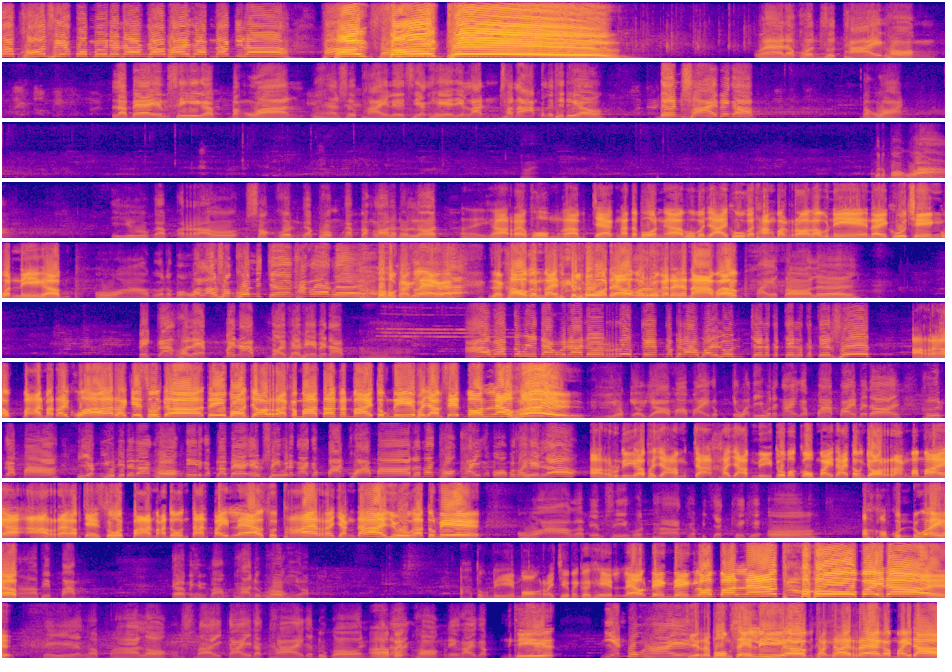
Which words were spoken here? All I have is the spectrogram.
ครับ ขอเสียงปรบมือดังๆครับ ให้กับนักกีฬาทั้งสองทีมแหม่แล้วคนสุดท้ายของระแบเอฟซีครับบางวานแหมเซอร์ไพรส์เลยเสียงเฮนี่ลั่นสนามกันเลยทีเดียว เดินสายไปกับบางวานก็ต้องบอกว่า อยู่กับเราสองคนครับผมครับบางล้อถนนรถไอ้ครับแล้วผมครับแจ็คนัทพลครับผู้บรรยายคู่กับทางบางร้อครับวันนี้ในคู่ชิงวันนี้ครับโอ้อ้าวก็ต้องบอกว่าเราสองคนนี่เจอกันครั้งแรกเลยโอ้ครั้งแรกเลยจะเข้ากันไหมไม่รู้เดี๋ยวมารู้กันในสนามครับไปต่อเลย เป็นการคอลแลบไม่นับ หน่อยแฟร์เพย์ไม่นับเอาครับตวีดังเวลาเดินเริ่มเกมครับทางด้านวัยรุ่นเจรกบเจรกบเจสุดเอาละครับปาดมาด้านขวาทางเจสุสก็ตีบอลย้อนหลังกลับมาตั้งกันใหม่ตรงนี้พยายามเซตบอลแล้วเฮ้ยยกยาวๆมาใหม่ครับจังหวะนี้ว่ายังไงครับมาไปไม่ได้ คืนกลับมายังอยู่ที่ทางด้านของนี่นะครับลาแบเอฟซีว่ายังไงครับปาดขวามาทางด้านของใครก็มองไม่ค่อยเห็นแล้วอารุนี้ครับพยายามจะขยับหนีตัวประกบไม่ได้ต้องย้อนหลังมาใหม่ฮะเอาละครับเจสุสปาดมาโดนตัดไปแล้วสุดท้ายเรายังได้อยู่ครับตรงนี้โอ้ว้าวครับ FC คนภาคครับพี่แจ็ค KKO อะขอบคุณด้วยครับอ่าพี่ปั๊ม เออไม่ใช่พี่ปั๊มพานุพงศ์อะตรงนี้มองรายชื่อไม่ก็เห็นแล้วเน่งเน่งๆล็อกมาแล้วโธ่ไม่ได้ นี่ครับมาลองใส่ไก่ทักทายกันดูก่อนอ่าทางเป็น ด้านของเนี่ยใครครับทีเหงียนพงไฮธีรพงษ์เสรีครับทักทายแรกก็ไม่ได้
